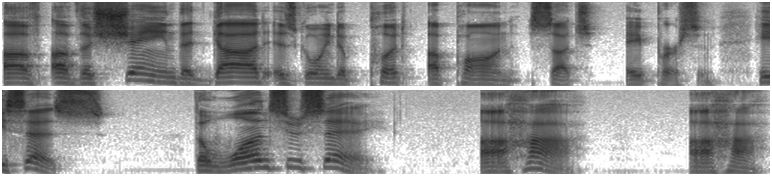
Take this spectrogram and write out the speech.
of, of the shame that God is going to put upon such a person. He says, The ones who say, Aha, aha.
